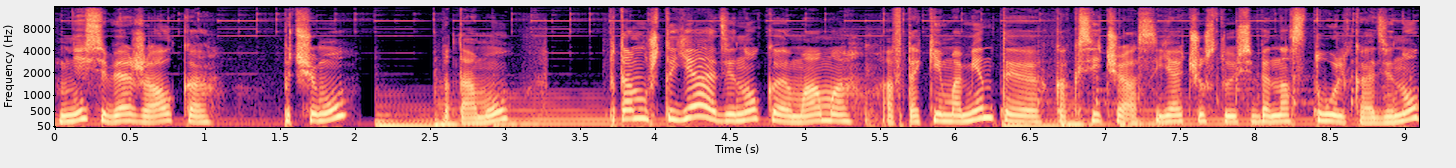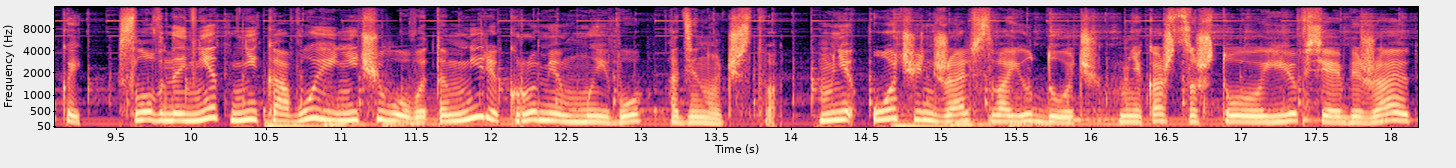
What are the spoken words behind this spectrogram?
Мне себя жалко. Почему? Потому. Потому что я одинокая мама, а в такие моменты, как сейчас, я чувствую себя настолько одинокой, словно нет никого и ничего в этом мире, кроме моего одиночества. Мне очень жаль свою дочь. Мне кажется, что ее все обижают.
